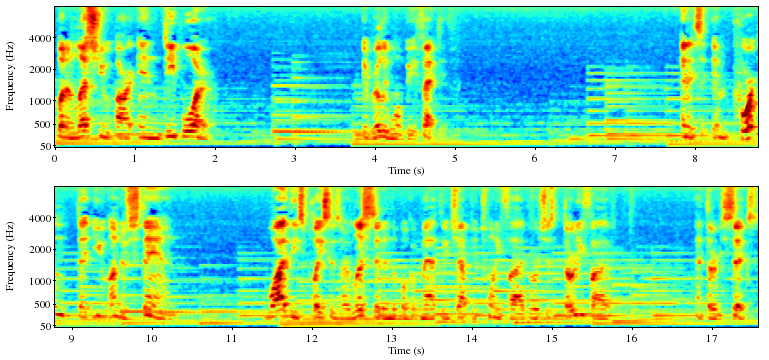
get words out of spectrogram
But unless you are in deep water, it really won't be effective. And it's important that you understand why these places are listed in the book of Matthew, chapter 25, verses 35 and 36.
